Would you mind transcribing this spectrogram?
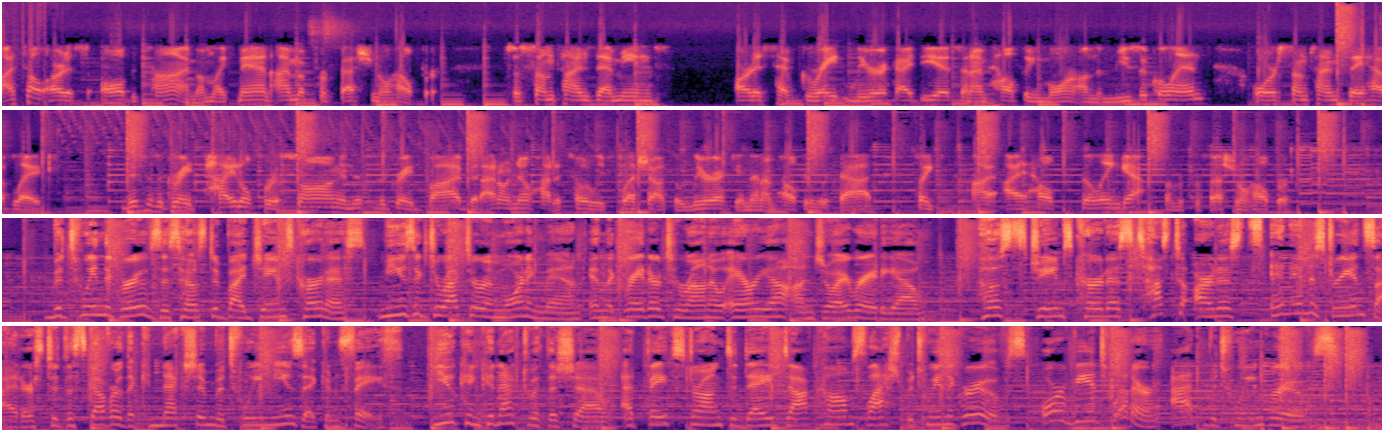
I tell artists all the time, I'm like, man, I'm a professional helper. So sometimes that means artists have great lyric ideas and I'm helping more on the musical end, or sometimes they have like, this is a great title for a song and this is a great vibe, but I don't know how to totally flesh out the lyric, and then I'm helping with that. It's like I, I help fill in gaps. I'm a professional helper. Between the Grooves is hosted by James Curtis, music director and morning man in the Greater Toronto Area on Joy Radio. Hosts James Curtis talk to artists and industry insiders to discover the connection between music and faith. You can connect with the show at faithstrongtoday.com slash between the grooves or via Twitter at between grooves.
